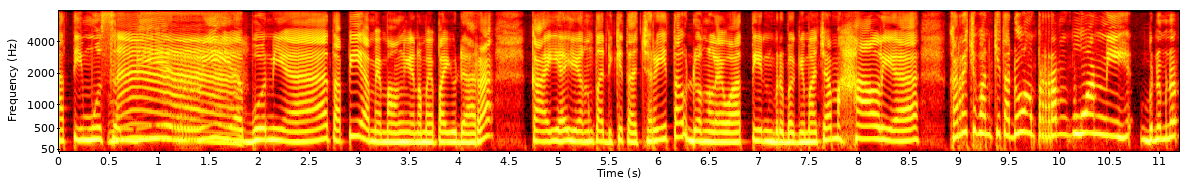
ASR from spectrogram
hatimu sendiri ya Bun ya. Tapi ya memang yang namanya payudara kayak yang tadi kita cerita udah ngelewatin berbagai macam hal ya. Karena cuman kita doang perempuan nih, bener-bener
